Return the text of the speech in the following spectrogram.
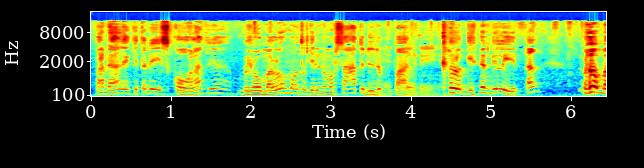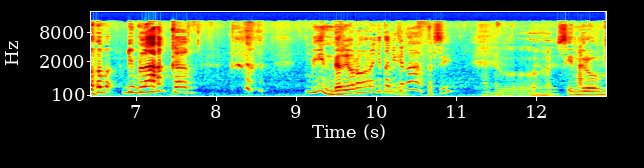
Padahal ya kita di sekolah tuh ya berlomba-lomba untuk jadi nomor satu di Nah, depan. Kalau gini di litang berlomba-lomba di belakang. minder ya orang-orang kita ini Iya. kenapa sih? Aduh Sindrom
